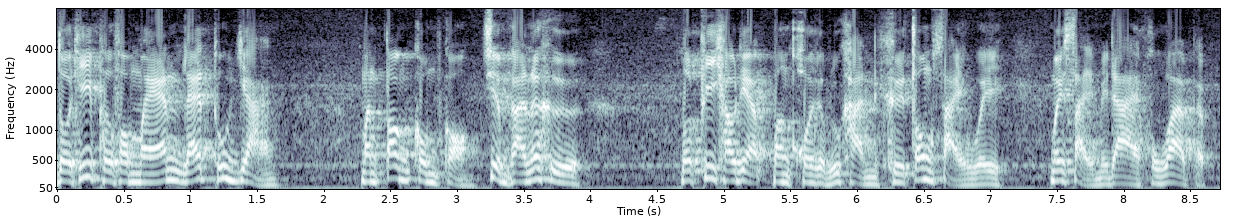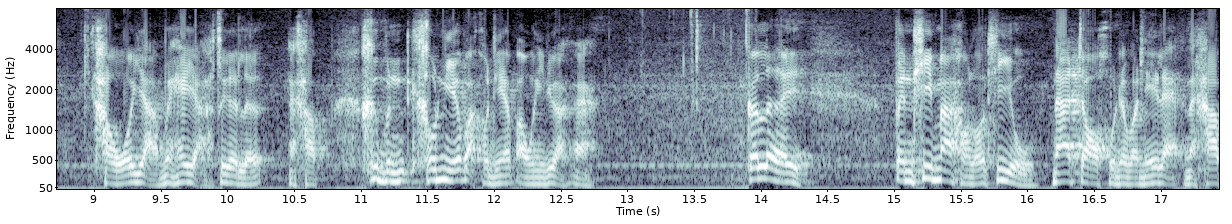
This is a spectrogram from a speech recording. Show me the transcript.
โดยที่เพอร์ฟอร์แมนซ์และทุกอย่างมันต้องกลมกล่อมที่สำคัญก็คือรถพี่เขาเนี่ยบางคนกับลูกคันคือต้องใส่ไว้ยไม่ใส่ไม่ได้ เพราะว่าแบบเขาอยากไม่ให้อยากเสื้อเลอะนะครับ คือมันเขาเนี้ยบอะคนเนี้ยบเอางี้ดีกว่าอะก็เลยเป็นที่มาของรถที่อยู่หน้าจอคุณในวันนี้แหละนะครับ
